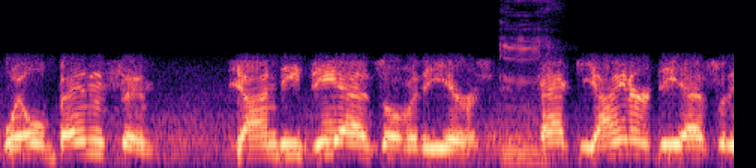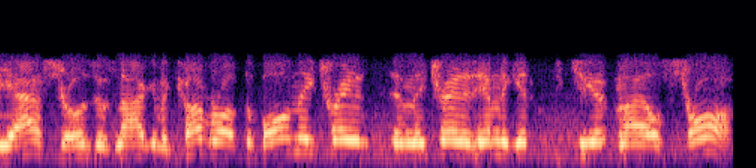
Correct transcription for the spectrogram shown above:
Will Benson, Yandy Diaz over the years. Mm. Heck, Yainer Diaz for the Astros is not going to cover up the ball, and they traded and they traded him to get to get Myles Straw.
